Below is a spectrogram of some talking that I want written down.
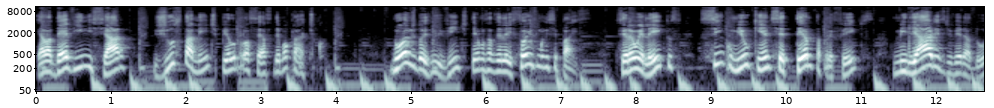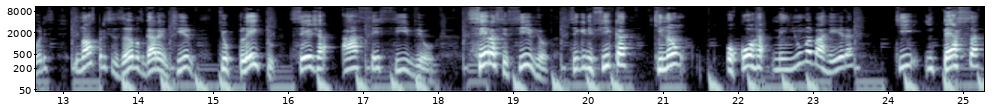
ela deve iniciar justamente pelo processo democrático. No ano de 2020, temos as eleições municipais. Serão eleitos 5.570 prefeitos, milhares de vereadores e nós precisamos garantir que o pleito seja acessível. Ser acessível significa que não ocorra nenhuma barreira que impeça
